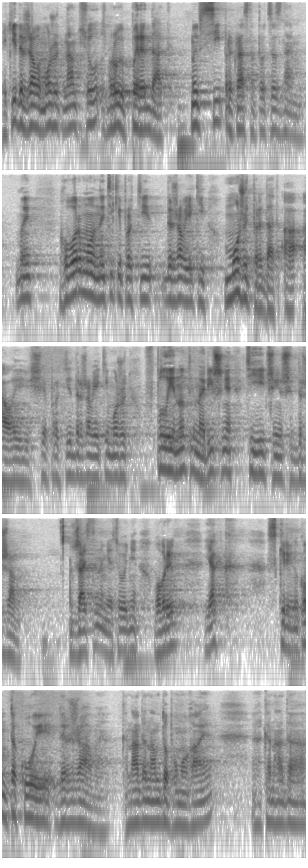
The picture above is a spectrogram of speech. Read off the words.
які держави можуть нам цю зброю передати. Ми всі прекрасно про це знаємо. Ми говоримо не тільки про ті держави, які можуть передати, а, але й ще про ті держави, які можуть вплинути на рішення тієї чи іншої держави. З Джастіном я сьогодні говорив, як з керівником такої держави. Канада нам допомагає. Е, Канада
